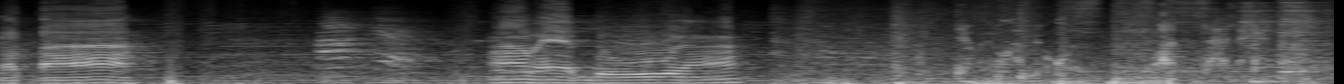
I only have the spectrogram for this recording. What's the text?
หลับตาห้ามแอบห้ามแอบดูนะ เดี๋ยวไปดูกันทุกคนวันตายแล้ว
